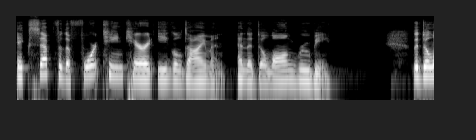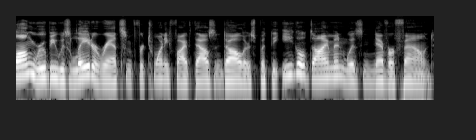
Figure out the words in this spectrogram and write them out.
except for the 14 carat Eagle diamond and the DeLong ruby. The DeLong ruby was later ransomed for $25,000, but the Eagle diamond was never found.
